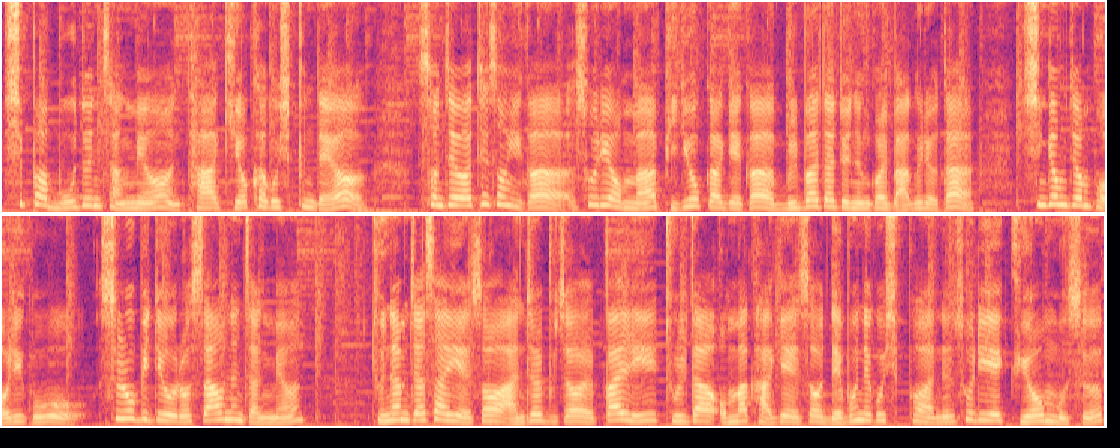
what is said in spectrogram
10화 모든 장면 다 기억하고 싶은데요. 선재와 태성이가 소리 엄마 비디오 가게가 물바다 되는 걸 막으려다 신경전 버리고 슬로 비디오로 싸우는 장면, 두 남자 사이에서 안절부절 빨리 둘 다 엄마 가게에서 내보내고 싶어 하는 소리의 귀여운 모습.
